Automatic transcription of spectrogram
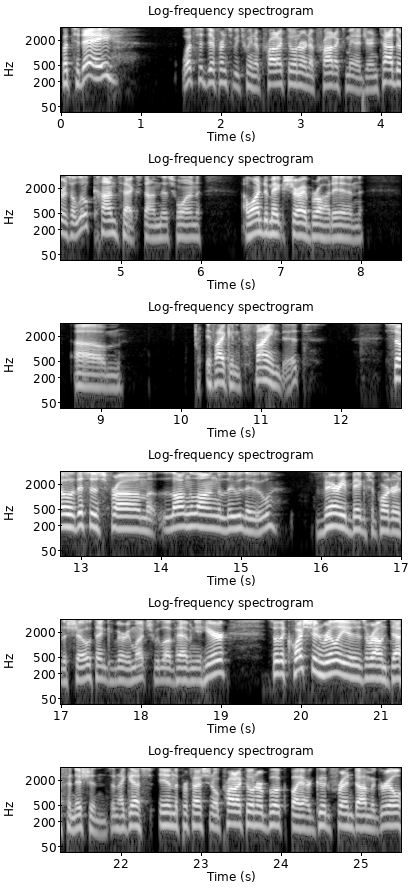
But today, what's the difference between a product owner and a product manager? And Todd, there was a little context on this one. I wanted to make sure I brought in, um, if I can find it. So this is from Long Long Lulu, very big supporter of the show. Thank you very much. We love having you here. So the question really is around definitions, and I guess in the professional product owner book by our good friend Don McGreal,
